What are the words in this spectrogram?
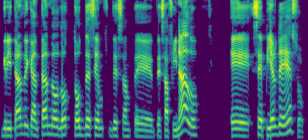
gritando y cantando, todos eh, desafinados, eh, se pierde eso.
